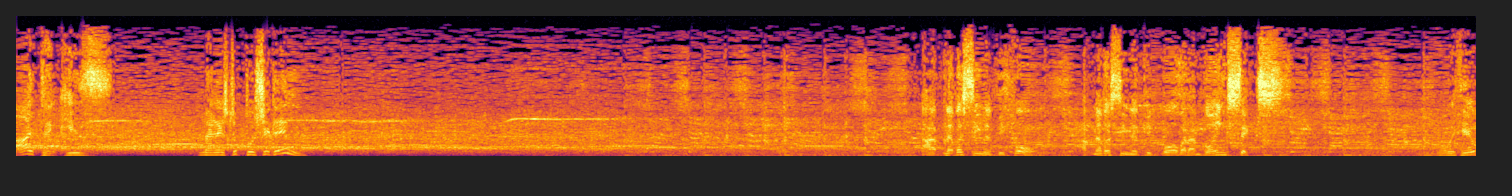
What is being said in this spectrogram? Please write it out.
I think he's managed to push it in. I've never seen it before. I've never seen it before, but I'm going six. I'm with you.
